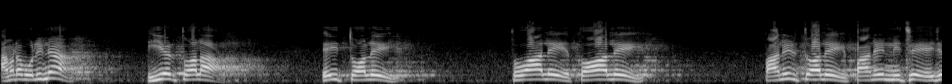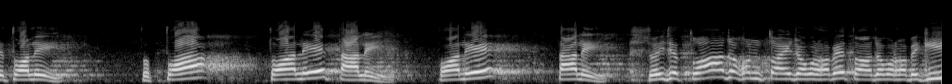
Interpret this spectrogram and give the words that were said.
আমরা বলি না, ইয়ের তলা। এই তলে, তোয়ালে, তলে, পানির তলে, পানির নিচে, এই যে তলে ত, তলে, তালে। তলে তালে। তো এই যে ত যখন তয় জবর হবে, ত জবর হবে কি?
